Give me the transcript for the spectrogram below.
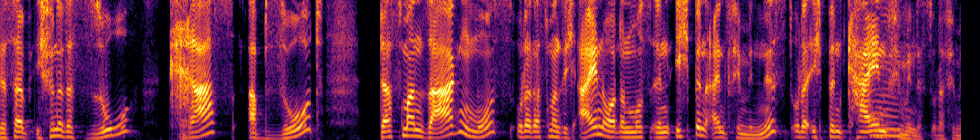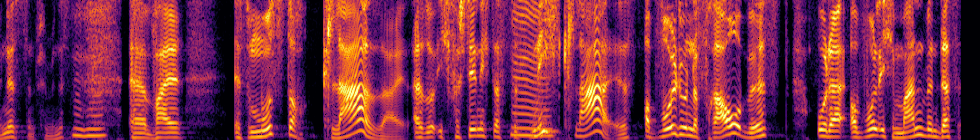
Deshalb, ich finde das so krass absurd, dass man sagen muss oder dass man sich einordnen muss in ich bin ein Feminist oder ich bin kein Feminist oder Feministin, Feministin, äh, weil es muss doch klar sein. Also ich verstehe nicht, dass das nicht klar ist, obwohl du eine Frau bist oder obwohl ich ein Mann bin. Das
